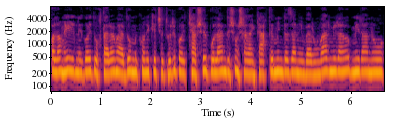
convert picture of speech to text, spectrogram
حالا هی نگاه دخترای مردم می‌کنه که چطوری با کفشای بلندشون شلنگ تخته میندازن این ور اونور میرن, میرن و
